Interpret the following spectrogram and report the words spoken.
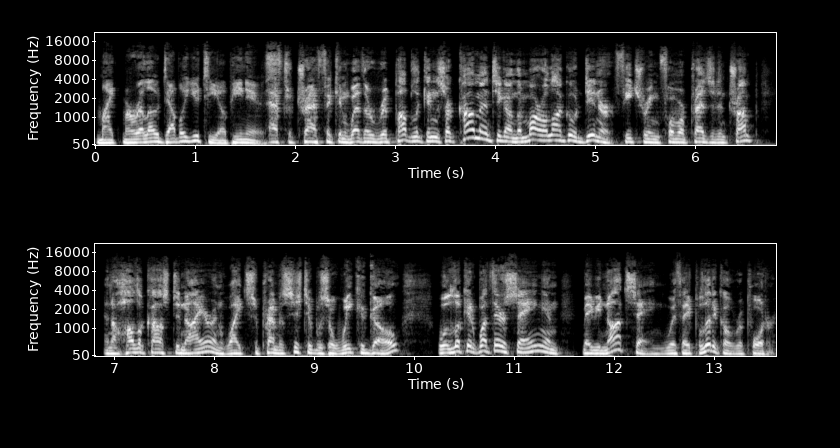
Mike Murillo, WTOP News. After traffic and weather, Republicans are commenting on the Mar-a-Lago dinner featuring former President Trump and a Holocaust denier and white supremacist. It was a week ago. We'll look at what they're saying and maybe not saying with a political reporter.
